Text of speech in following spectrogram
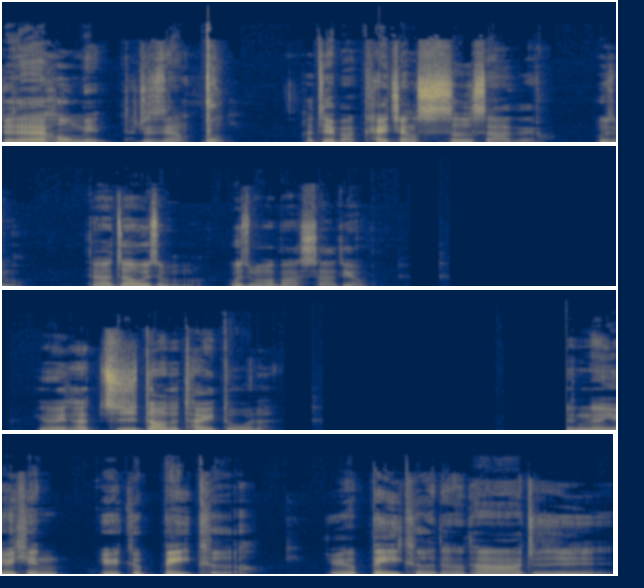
就在他后面，他就是这样，砰！他直接把开枪射杀掉。为什么？大家知道为什么吗？为什么要把他杀掉？因为他知道的太多了。真的，有一天有一个贝壳啊，有一个贝壳呢，他就是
